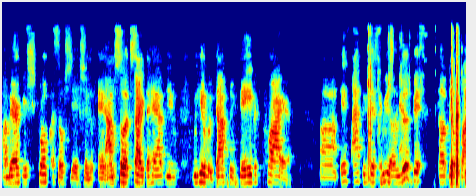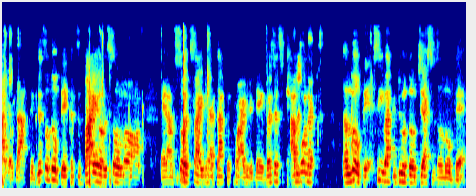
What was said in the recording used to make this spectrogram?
American Stroke Association. And I'm so excited to have you. We're here with Dr. David Pryor. Um, if I could just read a little bit of your bio, doctor, just a little bit, because the bio is so long, and I'm so excited to have Dr. Pryor here today. But just, I'm going to a little bit see if I can do a little justice a little bit.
